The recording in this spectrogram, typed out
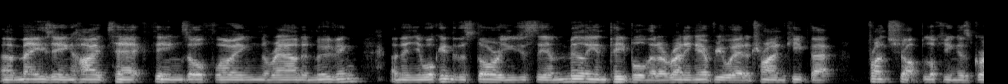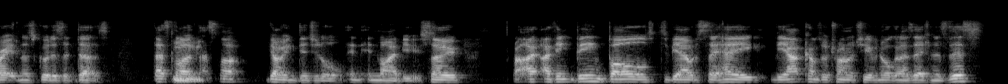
amazing high tech things all flowing around and moving. And then you walk into the store and you just see a million people that are running everywhere to try and keep that front shop looking as great and as good as it does. That's not mm. that's not going digital in, in my view. So I, I think being bold to be able to say, hey, the outcomes we're trying to achieve in an organization is this.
